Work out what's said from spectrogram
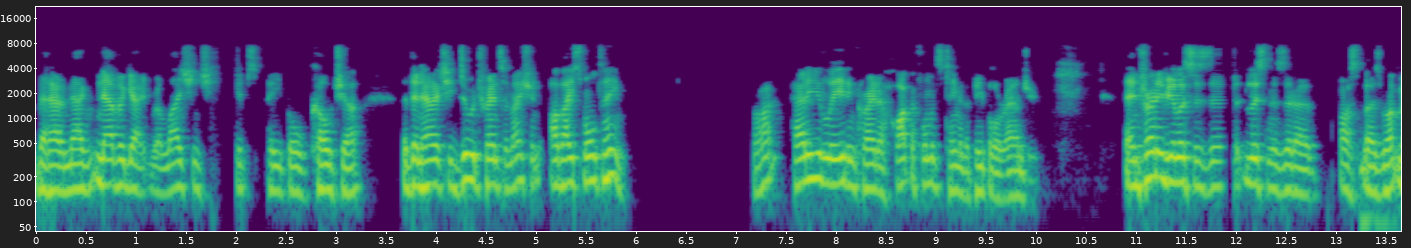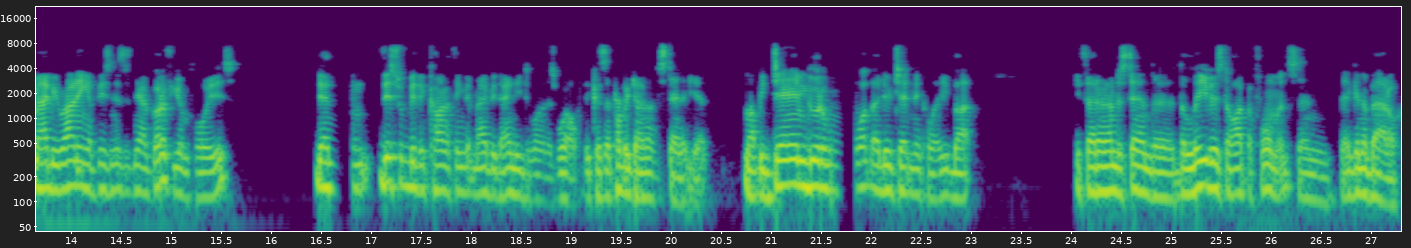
about how to na- navigate relationships, people, culture, but then how to actually do a transformation of a small team. Right? How do you lead and create a high performance team of the people around you? And for any of your listeners, listeners that are, I suppose, maybe running a business that's now got a few employees, then this would be the kind of thing that maybe they need to learn as well because they probably don't understand it yet. Might be damn good at what they do technically, but if they don't understand the, the levers to high performance, then they're going to battle.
